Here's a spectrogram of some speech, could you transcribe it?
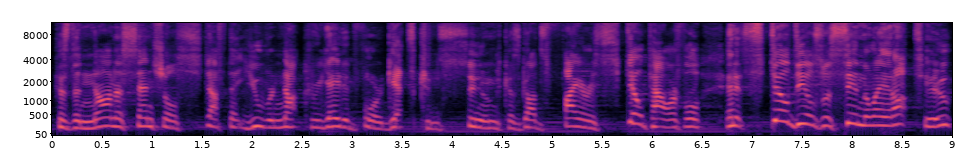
Because the non essential stuff that you were not created for gets consumed because God's fire is still powerful and it still deals with sin the way it ought to.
